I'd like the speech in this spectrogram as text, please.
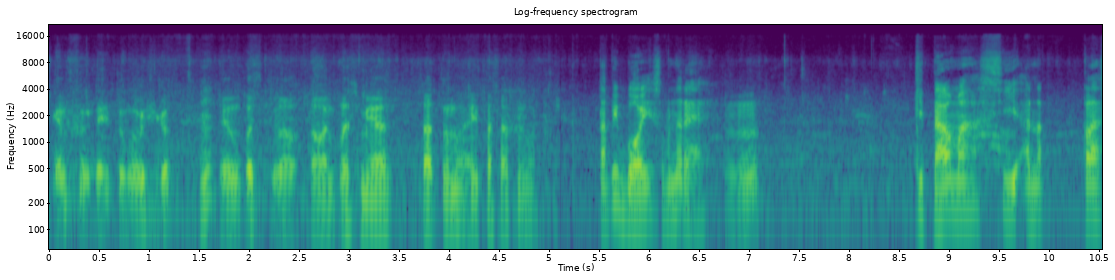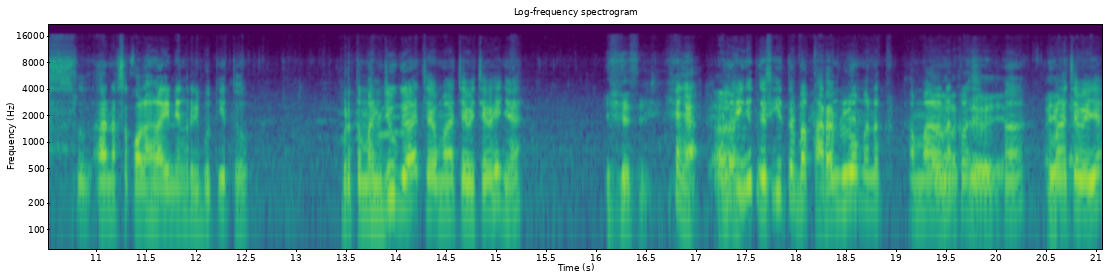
kan udah itu mau Bego Hmm? yang pas lawan kelas Mia satu mah IPA satu mah tapi boy sebenarnya hmm? kita masih anak kelas anak sekolah lain yang ribut itu berteman juga sama cewek-ceweknya iya sih ya nggak Ah. lo inget gak sih kita bakaran dulu sama anak sama Sama anak, anak kelas ceweknya. Oh, sama iya, anak Kak. ceweknya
